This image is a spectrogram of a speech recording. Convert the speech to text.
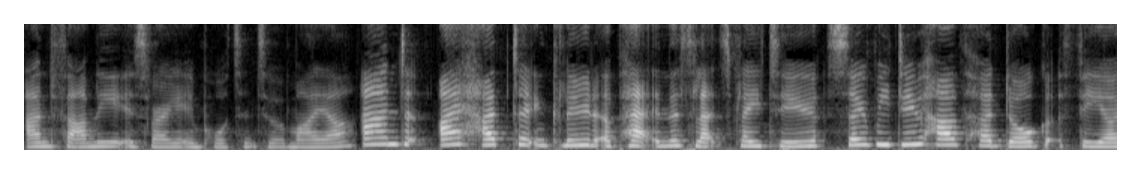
and family is very important to Amaya. And I had to include a pet in this let's play too. So we do have her dog Theo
